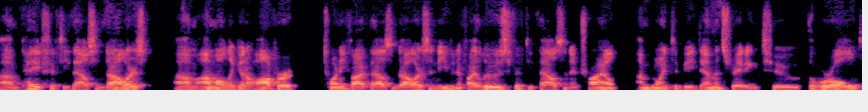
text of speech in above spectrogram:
um, pay $50,000. Um, I'm only going to offer $25,000. And even if I lose 50,000 at trial, I'm going to be demonstrating to the world,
